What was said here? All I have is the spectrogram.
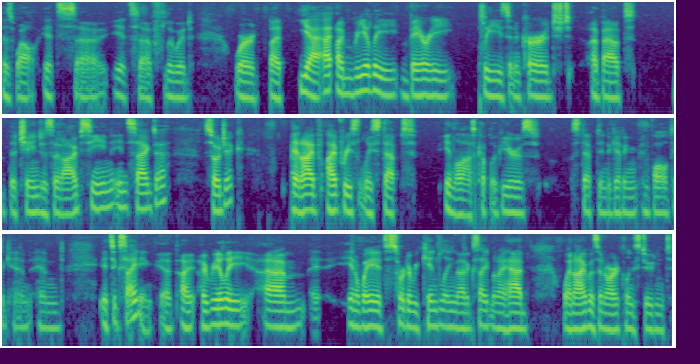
as well. It's uh, it's a fluid word, but yeah, I, I'm really very pleased and encouraged about the changes that I've seen in SAGDA, SOGIC, and I've I've recently stepped in the last couple of years stepped into getting involved again, and it's exciting. I, I really, um, in a way, it's sort of rekindling that excitement I had when I was an articling student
